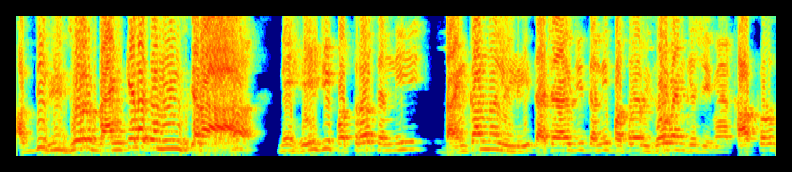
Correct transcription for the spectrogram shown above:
अगदी. रिझर्व्ह बँकेला कन्व्हिन्स करा. हा. नाही, ही जी पत्र त्यांनी बँकांना लिहिली त्याच्याऐवजी त्यांनी पत्र रिझर्व्ह बँकेची म्हणजे खास करून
